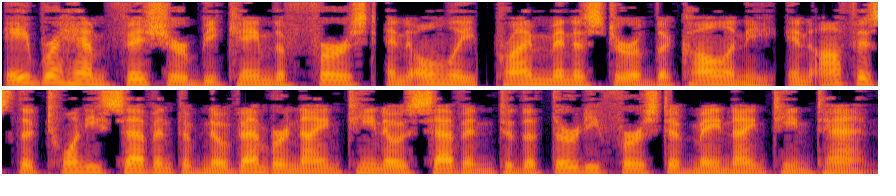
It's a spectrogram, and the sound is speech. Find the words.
Abraham Fischer became the first and only Prime Minister of the colony in office the 27th of November 1907 to the 31st of May 1910.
